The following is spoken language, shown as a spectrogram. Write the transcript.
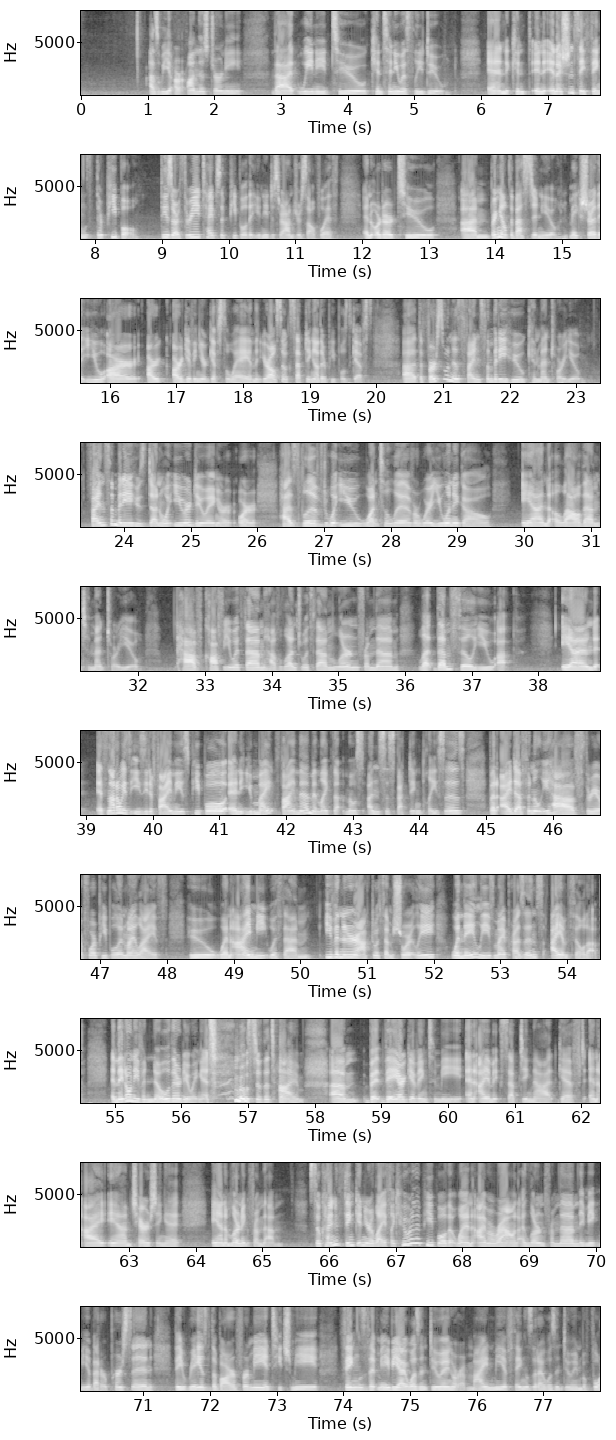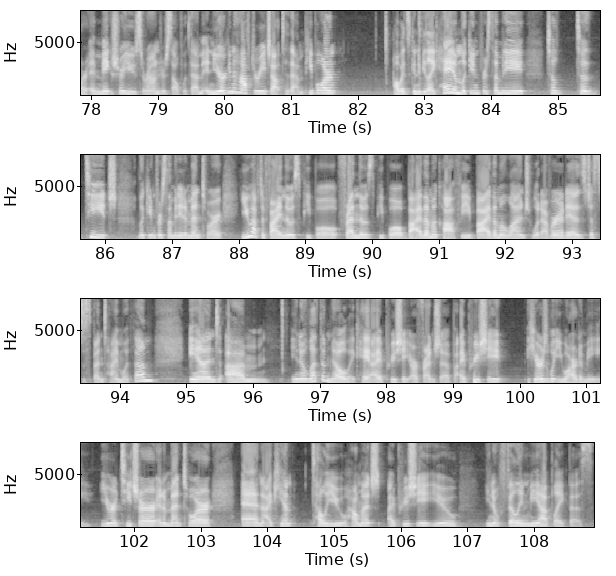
as we are on this journey that we need to continuously do. And, can, and, and I shouldn't say things, they're people these are three types of people that you need to surround yourself with in order to um, bring out the best in you. Make sure that you are, are, are giving your gifts away and that you're also accepting other people's gifts. Uh, the first one is find somebody who can mentor you. Find somebody who's done what you are doing or, or has lived what you want to live or where you want to go and allow them to mentor you have coffee with them, have lunch with them, learn from them, let them fill you up. And it's not always easy to find these people and you might find them in like the most unsuspecting places but i definitely have three or four people in my life who when i meet with them even interact with them shortly, when they leave my presence, I am filled up. And they don't even know they're doing it most of the time. Um, but they are giving to me, and I am accepting that gift, and I am cherishing it, and I'm learning from them. So, kind of think in your life like, who are the people that when I'm around, I learn from them? They make me a better person. They raise the bar for me and teach me things that maybe I wasn't doing or remind me of things that I wasn't doing before. And make sure you surround yourself with them. And you're going to have to reach out to them. People aren't always going to be like, hey, I'm looking for somebody to to teach, looking for somebody to mentor, you have to find those people, friend those people, buy them a coffee, buy them a lunch, whatever it is, just to spend time with them. And, um, you know, let them know, like, hey, I appreciate our friendship. I appreciate, here's what you are to me. You're a teacher and a mentor, and I can't tell you how much I appreciate you, you know, filling me up like this.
